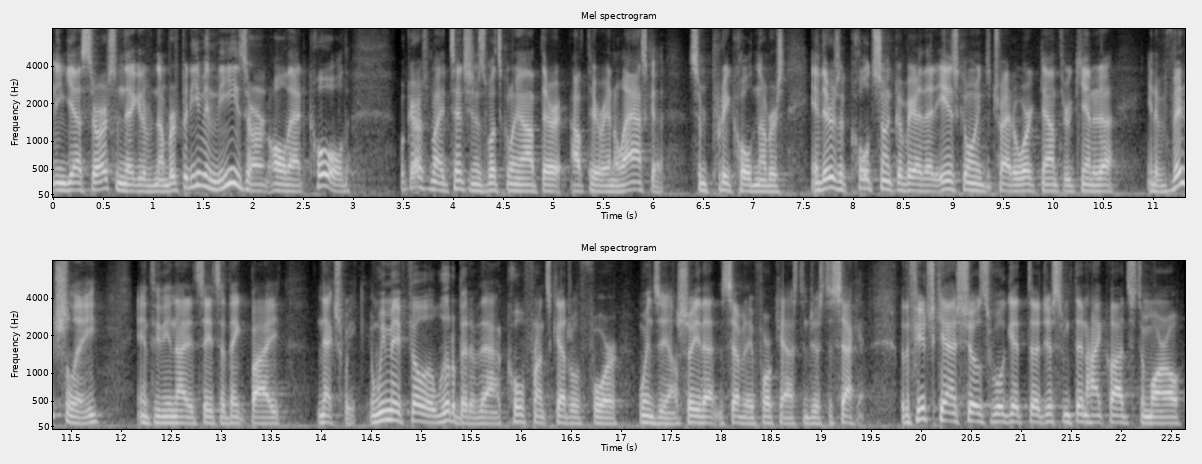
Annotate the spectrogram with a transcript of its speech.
and yes, there are some negative numbers, but even these aren't all that cold. What grabs my attention is what's going on out there out there in Alaska. Some pretty cold numbers. And there's a cold chunk of air that is going to try to work down through Canada and eventually into the United States, I think, by next week. And we may feel a little bit of that cold front scheduled for Wednesday. I'll show you that in the seven day forecast in just a second. But the Futurecast shows we'll get uh, just some thin high clouds tomorrow.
